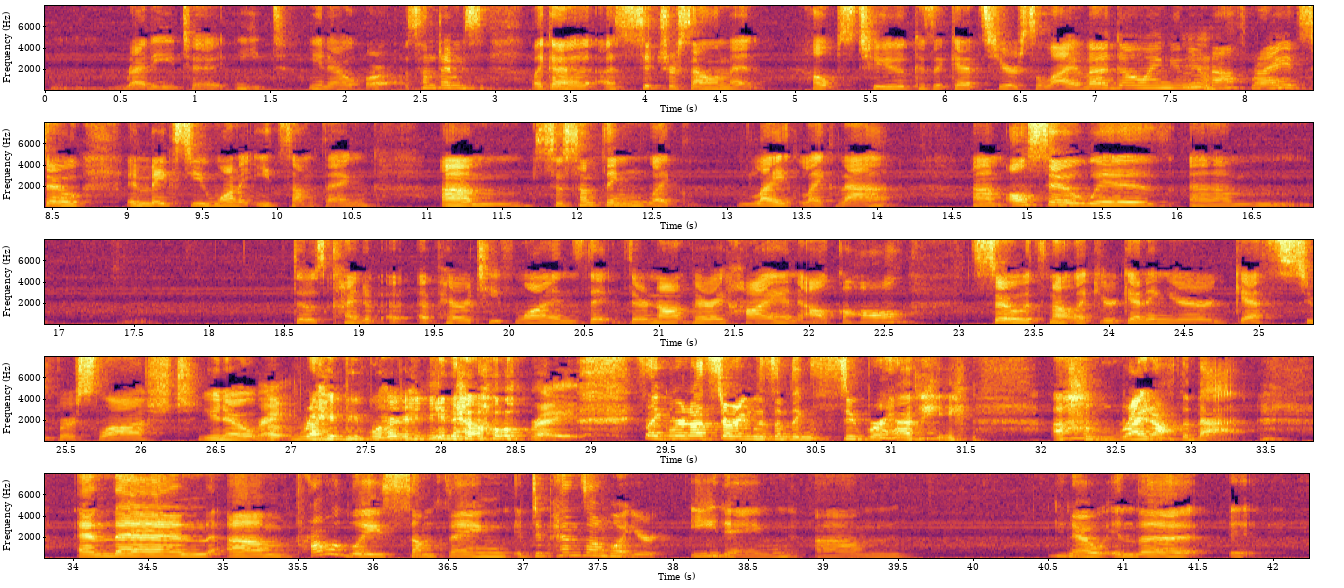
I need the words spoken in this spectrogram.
ready to eat, you know, or sometimes like a, a citrus element helps too because it gets your saliva going in your mouth, right? So it makes you want to eat something. Um, so something like light like that. Um, also with um, those kind of aperitif wines, that they're not very high in alcohol. So it's not like you're getting your guests super sloshed, you know, Right. right before, you know. Right. It's like we're not starting with something super heavy um, right off the bat. And then um, probably something, it depends on what you're eating. Um, you know, in the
